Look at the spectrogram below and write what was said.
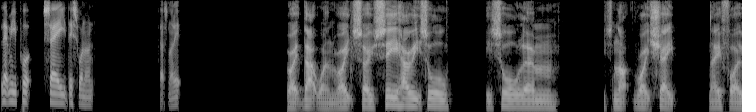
let me put, say, this one on. That's not it. Right, that one, right? So see how it's all, it's all, um, it's not right shape. Now if I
